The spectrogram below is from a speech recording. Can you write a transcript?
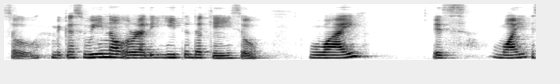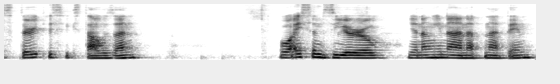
So, because we know already e to the k, so y is y is 36,000. y sub 0, yan ang hinahanap natin.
